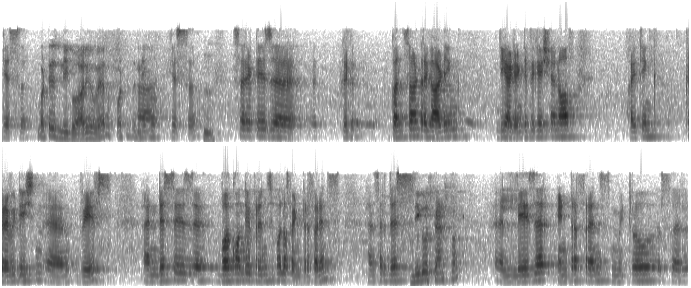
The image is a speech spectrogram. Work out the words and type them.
Yes, sir. What is LIGO? Are you aware of what is the Uh, LIGO? yes, sir. Hmm. Sir, it is uh, reg- concerned regarding the identification of, I think, gravitation uh, waves, and this is uh, work on the principle of interference. And sir, this LIGO stands for? uh, laser interferometer, sir,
